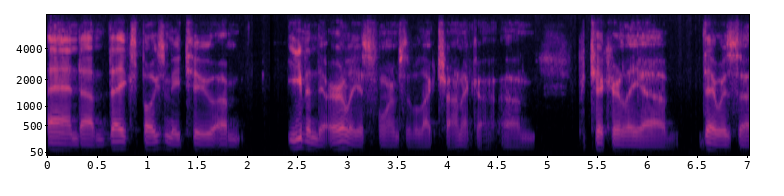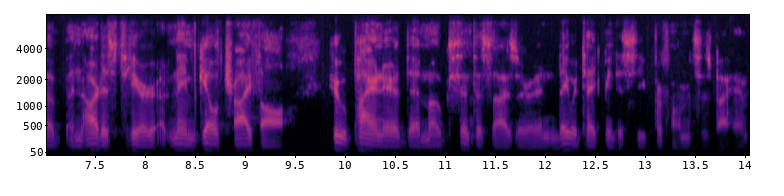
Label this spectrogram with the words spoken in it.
and um, they exposed me to um, even the earliest forms of electronica. Um, particularly, uh, there was a, an artist here named Gil Trythall who pioneered the Moog synthesizer, and they would take me to see performances by him.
